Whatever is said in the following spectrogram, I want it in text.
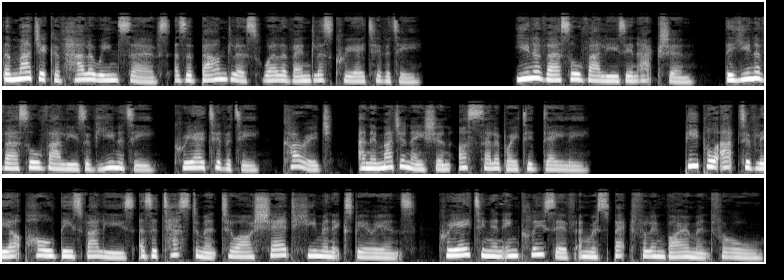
The magic of Halloween serves as a boundless well of endless creativity. Universal values in action, the universal values of unity, creativity, courage, and imagination are celebrated daily. People actively uphold these values as a testament to our shared human experience, creating an inclusive and respectful environment for all.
